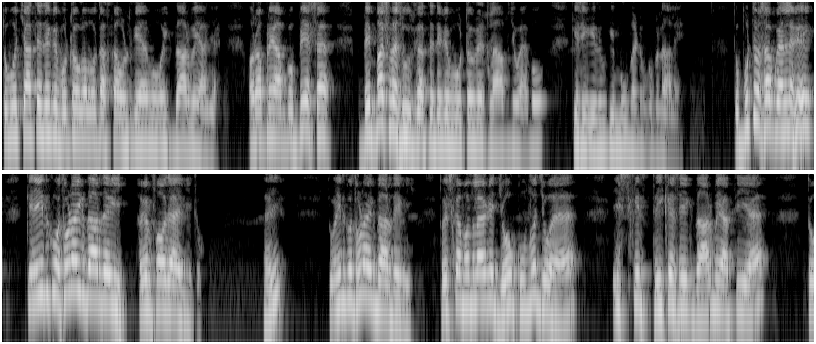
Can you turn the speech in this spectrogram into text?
تو وہ چاہتے تھے کہ بھٹو کا وہ تختہ الٹ گیا وہ اقدار میں آ جائے۔ اور اپنے آپ کو بے س بے بس محسوس کرتے تھے کہ بھٹو کے خلاف جو ہے وہ کسی قسم کی موومنٹ کو بنا لیں۔ تو بھٹو صاحب کہنے لگے کہ ان کو تھوڑا اقدار دے گی، اگر فوج آئے گی تو۔ ہے جی؟ تو ان کو تھوڑا اقدار دے گی۔ تو اس کا مطلب ہے کہ جو قوت جو ہے، اس کے طریقے سے اقدار میں آتی ہے، تو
